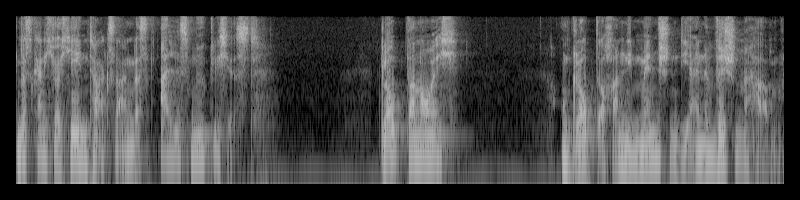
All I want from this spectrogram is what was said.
Und das kann ich euch jeden Tag sagen, dass alles möglich ist. Glaubt an euch und glaubt auch an die Menschen, die eine Vision haben.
